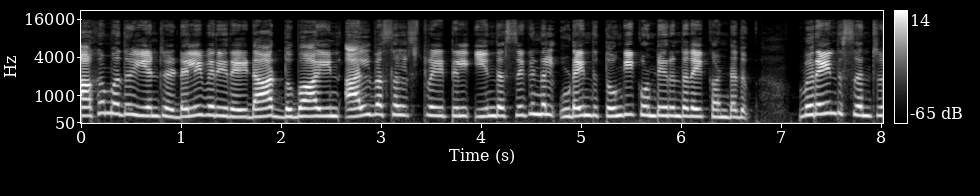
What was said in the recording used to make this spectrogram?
அகமது என்ற டெலிவரி ரைடார் துபாயின் அல்வசல் ஸ்ட்ரீட்டில் இந்த சிக்னல் உடைந்து தொங்கிக் கொண்டிருந்ததை கண்டது. விரைந்து சென்று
